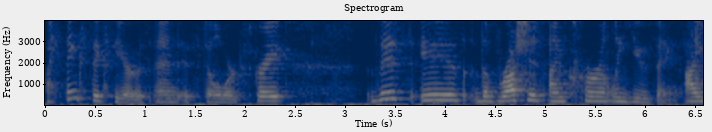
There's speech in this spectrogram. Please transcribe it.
I think six years and it still works great. This is the brushes I'm currently using. I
